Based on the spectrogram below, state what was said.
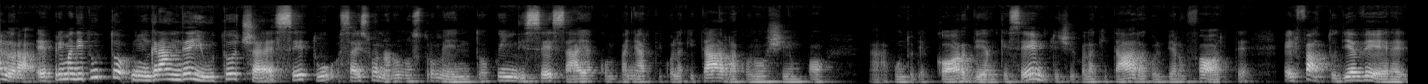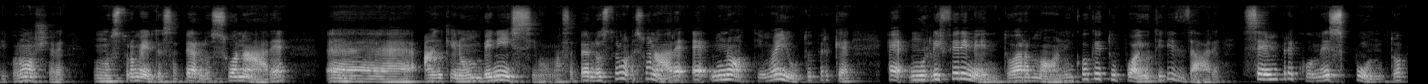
Allora, eh, prima di tutto un grande aiuto c'è se tu sai suonare uno strumento, quindi se sai accompagnarti con la chitarra, conosci un po' eh, appunto di accordi anche semplici con la chitarra, col pianoforte, e il fatto di avere, di conoscere uno strumento e saperlo suonare, eh, anche non benissimo, ma saperlo stru- suonare è un ottimo aiuto perché è un riferimento armonico che tu puoi utilizzare sempre come spunto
